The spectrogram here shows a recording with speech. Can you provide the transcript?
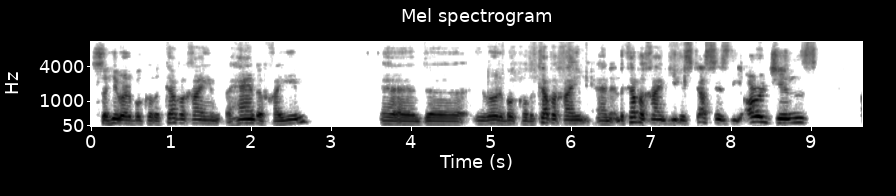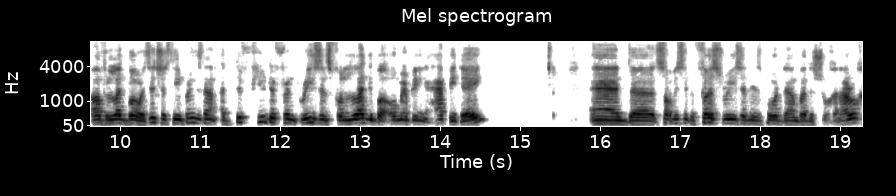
So he wrote a book called the Kaf HaChaim, the Hand of Chaim and uh, he wrote a book called the Kaf HaChaim. And in the Kaf HaChaim, he discusses the origins of Lag BaOmer. It's interesting. He brings down a few different reasons for Lag BaOmer being a happy day. And uh, so obviously the first reason is brought down by the Shulchan Aruch.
